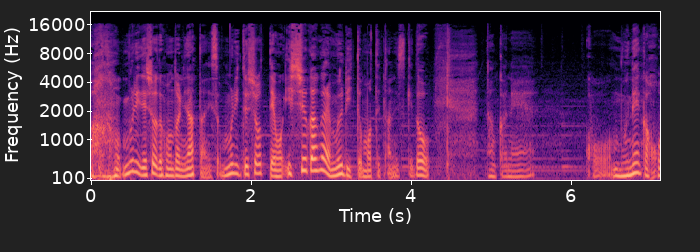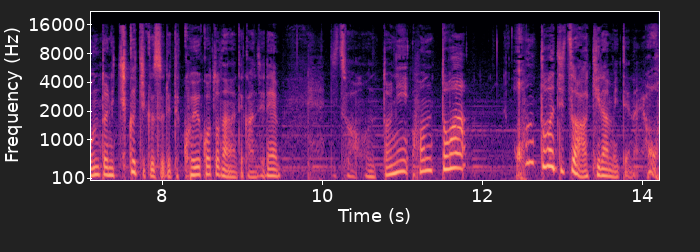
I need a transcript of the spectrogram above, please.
あの無理でしょって本当になったんですよ。無理でしょってもう1週間ぐらい無理って思ってたんですけどなんかねこう胸が本当にチクチクするってこういうことだなって感じで実は本当に本当は本当は実は諦めてない。本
